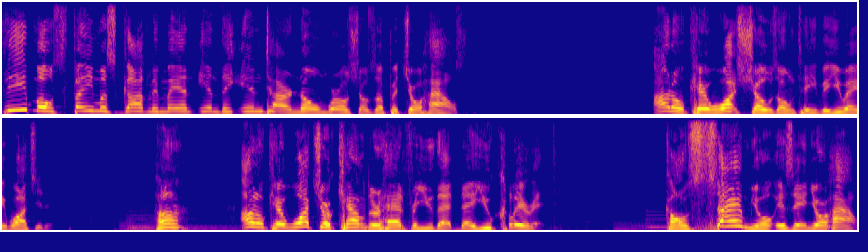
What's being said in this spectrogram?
the most famous godly man in the entire known world shows up at your house, I don't care what show's on TV, you ain't watching it. Huh? I don't care what your calendar had for you that day, you clear it. Because Samuel is in your house.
